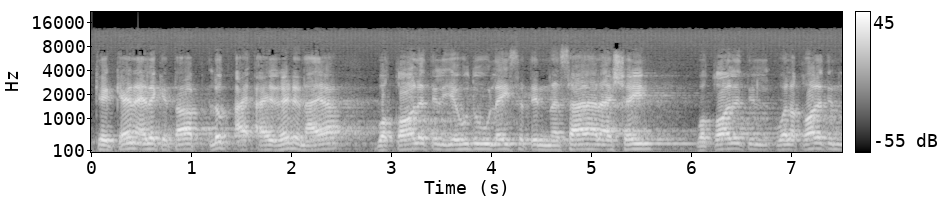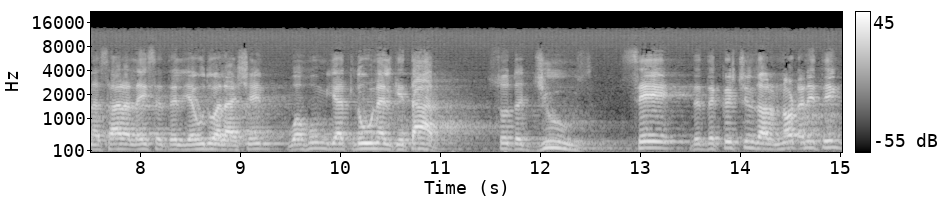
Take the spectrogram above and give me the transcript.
Okay, Can Ahl Kitab, look, I, I read an ayah, وقالت اليهود ليست النصارى على شيء وقالت ال... ولقالت النصارى ليست اليهود على شيء وهم يتلون الكتاب So the Jews say that the Christians are not anything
